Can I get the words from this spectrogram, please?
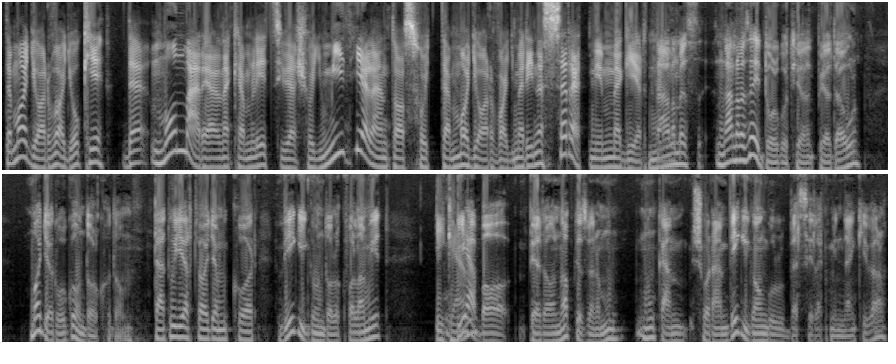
te magyar vagy, oké, okay, de mondd már el nekem, légy szíves, hogy mit jelent az, hogy te magyar vagy, mert én ezt szeretném megérteni. Nálam ez, nálam ez egy dolgot jelent például. Magyarul gondolkodom. Tehát úgy értve, hogy amikor végig gondolok valamit, Igen. Hiába például napközben a mun- munkám során végig angolul beszélek mindenkivel,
